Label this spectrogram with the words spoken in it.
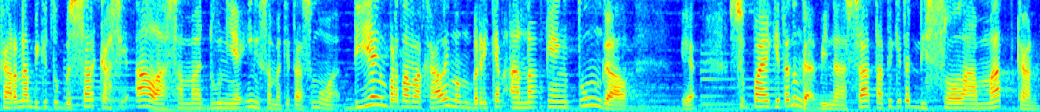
karena begitu besar kasih Allah sama dunia ini sama kita semua. Dia yang pertama kali memberikan anaknya yang tunggal ya supaya kita tuh nggak binasa tapi kita diselamatkan.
